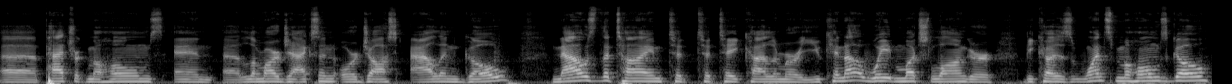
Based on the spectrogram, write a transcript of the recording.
uh, Patrick Mahomes and uh, Lamar Jackson or Josh Allen go, now's the time to, to take Kyler Murray. You cannot wait much longer because once Mahomes go,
